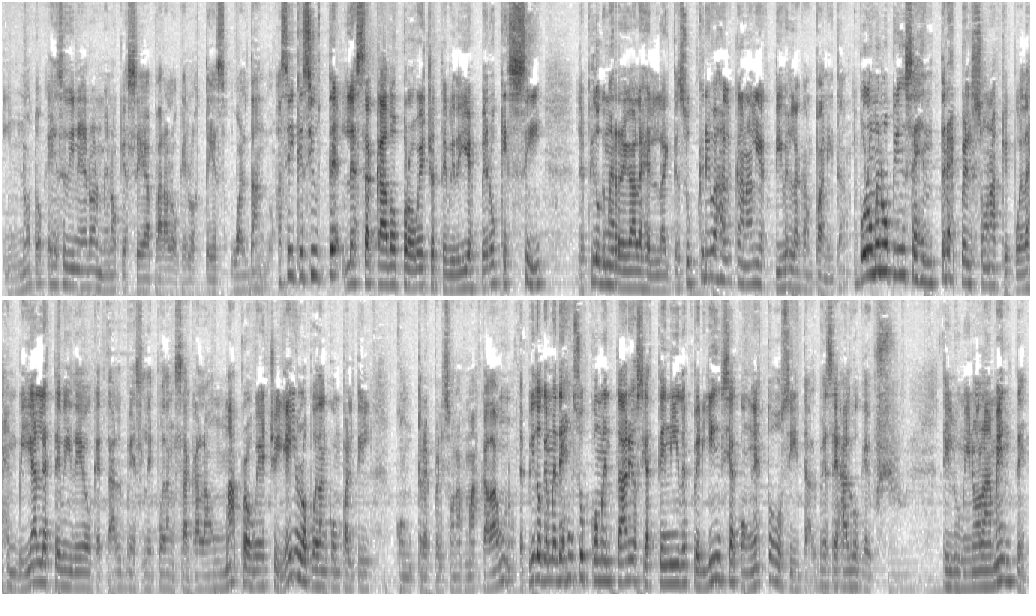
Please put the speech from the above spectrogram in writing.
y no toques ese dinero al menos que sea para lo que lo estés guardando. Así que si usted le ha sacado provecho a este video y espero que sí, les pido que me regales el like, te suscribas al canal y actives la campanita. Y por lo menos pienses en tres personas que puedas enviarle este video que tal vez le puedan sacar aún más provecho y ellos lo puedan compartir con tres personas más cada uno. Les pido que me dejen sus comentarios si has tenido experiencia con esto o si tal vez es algo que te iluminó la mente.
